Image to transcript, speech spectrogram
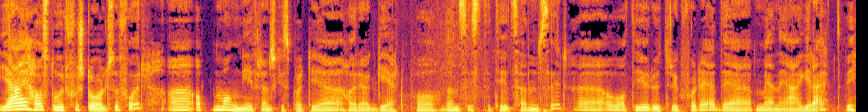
Jeg har stor forståelse for eh, at mange i Fremskrittspartiet har reagert på den siste tids hendelser. Eh, og at de gir uttrykk for det, det mener jeg er greit. Vi,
